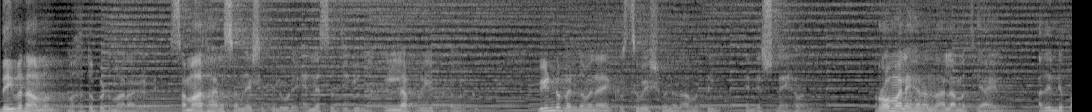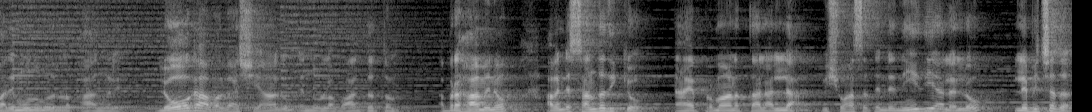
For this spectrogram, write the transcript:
ദൈവനാമം മഹത്വപ്പെടുമാറാകട്ടെ. സമാധാന സന്ദേശത്തിലൂടെ എന്നെ ശ്രദ്ധിക്കുന്ന എല്ലാ പ്രിയപ്പെട്ടവർക്കും വീണ്ടും വരുന്നവനായ ക്രിസ്തുവേശുവിന്റെ നാമത്തിൽ എന്റെ സ്നേഹമാണ് റോമലേഖനം നാലാം അധ്യായം അതിന്റെ പതിമൂന്ന് മുതലുള്ള ഭാഗങ്ങളിൽ ലോക അവകാശിയാകും എന്നുള്ള വാഗ്ദത്വം അബ്രഹാമിനോ അവന്റെ സന്തതിക്കോ ന്യായപ്രമാണത്താലല്ല വിശ്വാസത്തിന്റെ നീതിയാലല്ലോ ലഭിച്ചത്.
